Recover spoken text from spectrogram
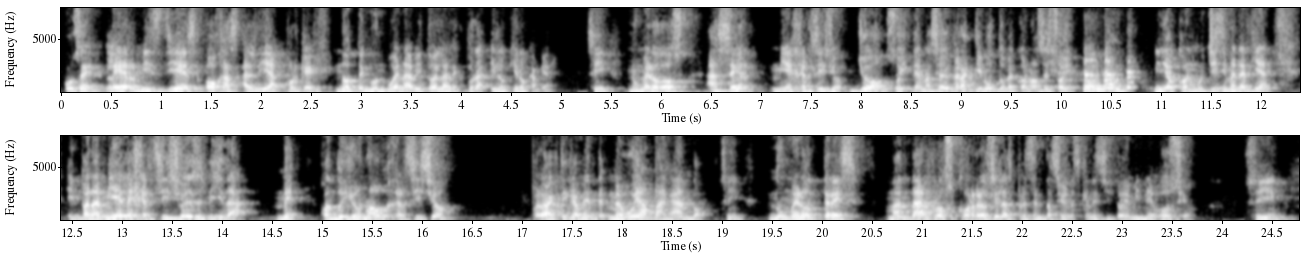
puse leer mis 10 hojas al día porque no tengo un buen hábito de la lectura y lo quiero cambiar. ¿Sí? Número dos, hacer mi ejercicio. Yo soy demasiado hiperactivo, tú me conoces, soy un niño con muchísima energía y para mí el ejercicio es vida. Me, cuando yo no hago ejercicio, prácticamente me voy apagando, ¿sí? Número tres, mandar los correos y las presentaciones que necesito de mi negocio, ¿sí?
